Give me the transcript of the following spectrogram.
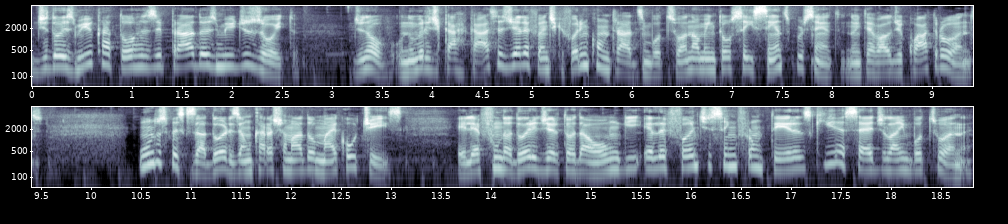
de 2014 para 2018. De novo, o número de carcaças de elefante que foram encontrados em Botsuana aumentou 600% no intervalo de 4 anos. Um dos pesquisadores é um cara chamado Michael Chase ele é fundador e diretor da ONG Elefantes Sem Fronteiras, que é sede lá em Botsuana.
